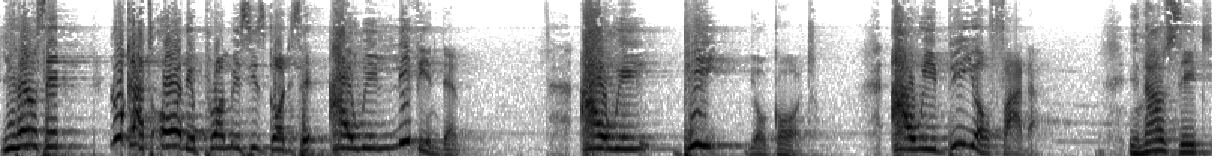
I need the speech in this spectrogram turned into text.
He now said, Look at all the promises God said, I will live in them. I will be your God. I will be your father. He now said,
